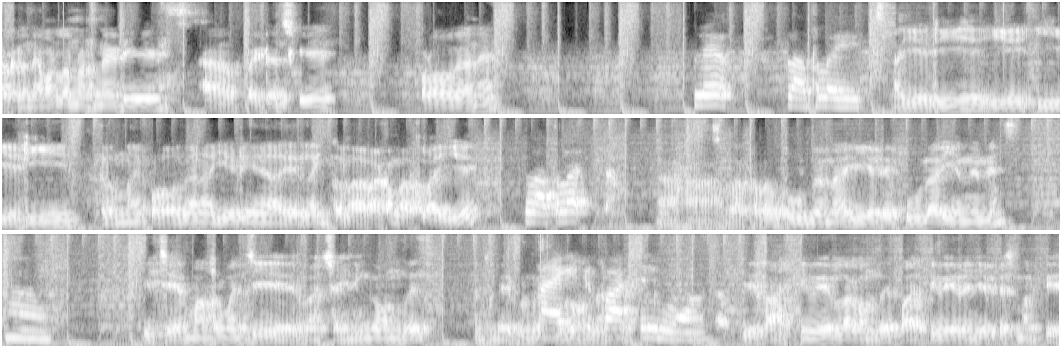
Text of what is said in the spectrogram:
అక్కడ నెమళ్ళు ఉన్నట్టున్నాయి బయటకి పొడవగానే. లతలు అయ్యేటి ఏటి ఇక్కడ ఉన్నాయి పొడవగానే అయ్యేటి ఇంకో రకం రకాలు అయ్యి. లతలే. రకాలు పూలనా ఏటే పూలు అయ్యానని. ఈ చీర మాత్రం మంచి షైనింగ్గా ఉంది. మంచి మెరుపులు ఇది పార్టీ వేర్ లాగా ఉంది పార్టీ వేర్ అని చెప్పేసి మనకి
